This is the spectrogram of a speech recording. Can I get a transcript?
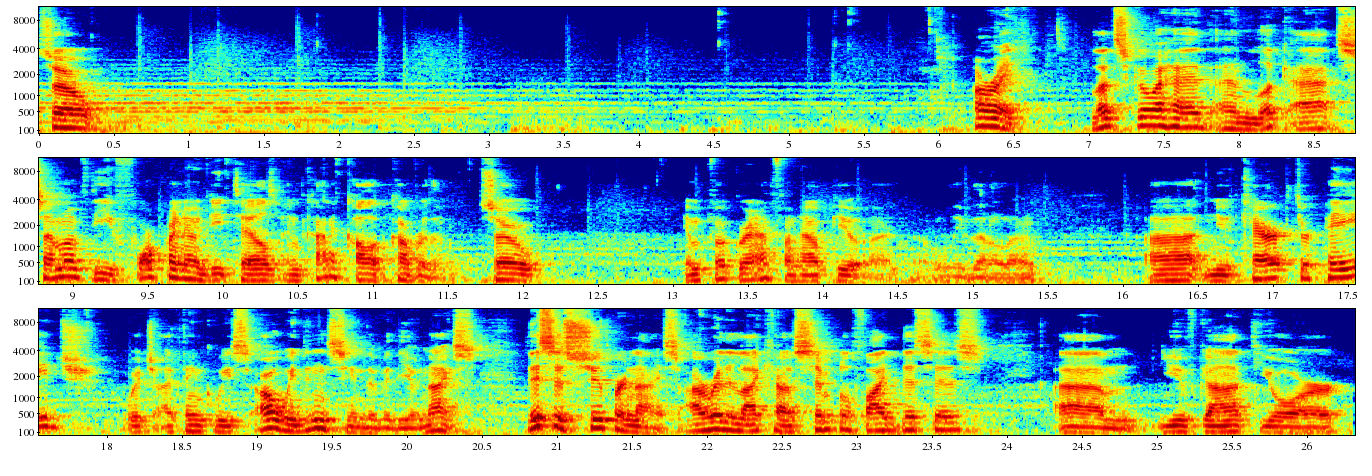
So, all right, let's go ahead and look at some of the 4.0 details and kind of call it cover them. So, infograph on how people, I'll leave that alone. Uh, new character page, which I think we, oh, we didn't see in the video. Nice. This is super nice. I really like how simplified this is. Um, you've got your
